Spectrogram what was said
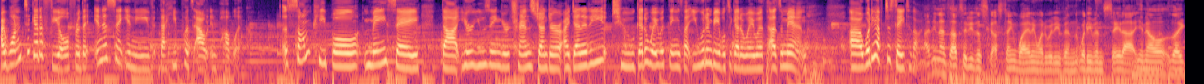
I wanted to get a feel for the innocent Yaniv that he puts out in public. Some people may say that you're using your transgender identity to get away with things that you wouldn't be able to get away with as a man. Uh, what do you have to say to that? I think that's absolutely disgusting. Why anyone would even would even say that? You know, like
